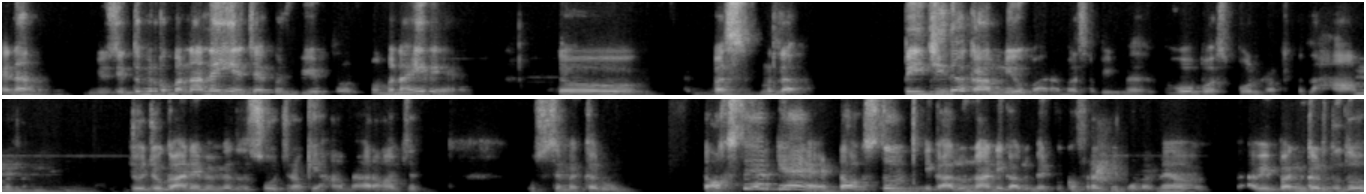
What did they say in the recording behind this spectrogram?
है ना? म्यूज़िक तो मेरे को बनाना ही है चाहे कुछ भी हो तो, तो बना ही रहे हैं। तो बस मतलब पेचीदा काम नहीं हो पा रहा बस अभी मैं वो बस बोल रहा हूँ मतलब हाँ मतलब हम्म, हम्म, हम्म। जो जो गाने में मतलब सोच रहा हूँ कि हाँ मैं आराम से उससे मैं करूँ। टॉक्स तो यार क्या है टॉक्स तो निकालू ना निकालू मेरे को फ़र्क नहीं पड़ा मैं अभी बंद कर दूँ तो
